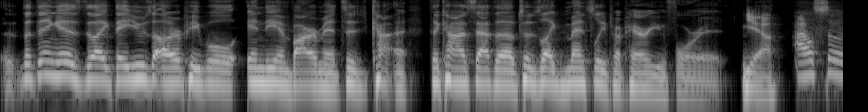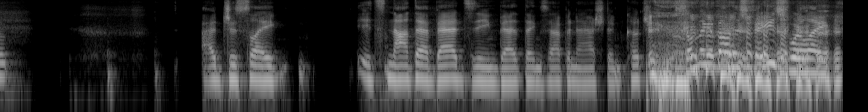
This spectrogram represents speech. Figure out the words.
the thing is like they use the other people in the environment to kind to kind of set up to like mentally prepare you for it. Yeah, I also, I just like, it's not that bad seeing bad things happen to Ashton Kutcher. Something about his face where, like,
